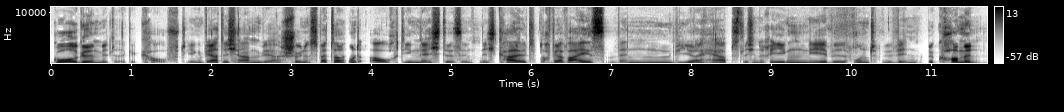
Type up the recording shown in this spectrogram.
Gurgelmittel gekauft. Gegenwärtig haben wir schönes Wetter und auch die Nächte sind nicht kalt. Doch wer weiß, wenn wir herbstlichen Regen, Nebel und Wind bekommen.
